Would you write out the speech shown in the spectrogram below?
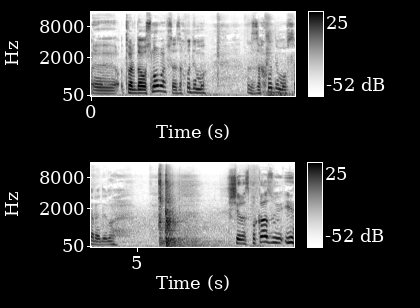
е, тверда основа, все, заходимо, заходимо всередину. Ще раз показую і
